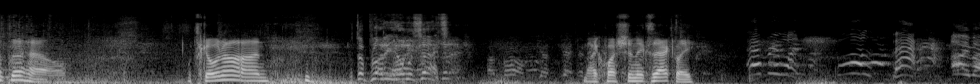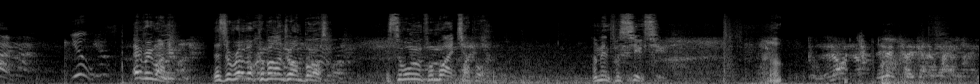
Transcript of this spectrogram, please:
What the hell? What's going on? What the bloody hell was that? My question exactly. Everyone, fall back! Ivan! You! Everyone! There's a rebel commander on board. It's the woman from Whitechapel. I'm in pursuit. Do not let her get away.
